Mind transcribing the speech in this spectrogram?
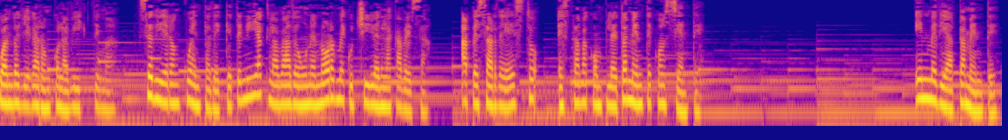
Cuando llegaron con la víctima, se dieron cuenta de que tenía clavado un enorme cuchillo en la cabeza. A pesar de esto, estaba completamente consciente. Inmediatamente,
